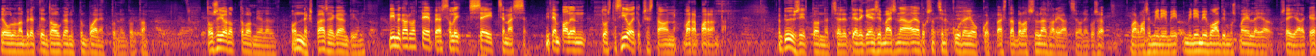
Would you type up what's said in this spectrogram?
jouluna pidettiin taukoa nyt on painettu, niin tota, tosi odottava mielellä. Onneksi pääsee käyntiin jo nyt. Viime kaudella TPS oli seitsemäs. Miten paljon tuosta sijoituksesta on vara parantaa? No kyllä siitä on, että se tietenkin ensimmäisenä ajatuksena, että sinne kuuden joukkueen päästään pelaamaan yläsarjaa, että se on niin se, varmaan se minimi, minimivaatimus meille ja sen jälkeen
